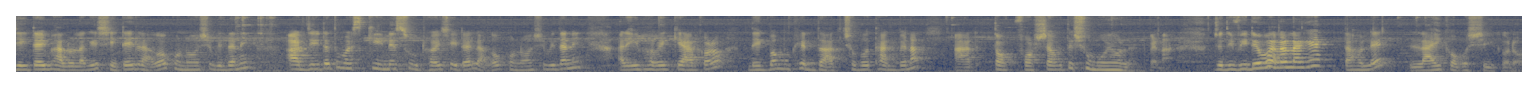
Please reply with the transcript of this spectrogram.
যেইটাই ভালো লাগে সেটাই লাগাও, কোনো অসুবিধা নেই। আর যেটা তোমার স্কিনে স্যুট হয় সেটাই লাগাও, কোনো অসুবিধা নেই। আর এইভাবে কেয়ার করো, দেখবা মুখের দাঁত ছোবো থাকবে না, আর ত্বক ফর্সা হতে সময়ও লাগবে না। যদি ভিডিও ভালো লাগে, তাহলে লাইক অবশ্যই করো।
